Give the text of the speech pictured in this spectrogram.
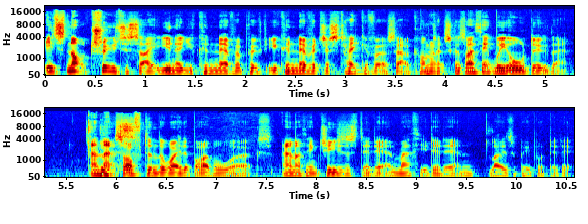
it's not true to say you know you can never prove you can never just take mm. a verse out of context because I think we all do that, and that's Yes. often the way the Bible works. And I think Jesus did it, and Matthew did it, and loads of people did it.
